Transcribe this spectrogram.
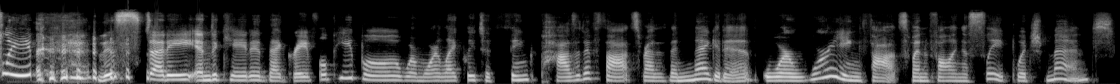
sleep. this study indicated that grateful people were more likely to think positive thoughts rather than negative or worrying thoughts when falling asleep, which meant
